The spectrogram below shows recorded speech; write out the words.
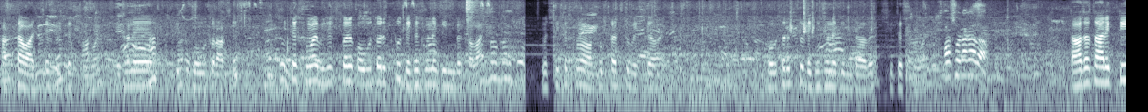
সাতটা বাজছে শীতের সময়। এখানে কিছু কবুতর আছে। শীতের সময় বিশেষ করে কবুতর একটু দেখে শুনে কিনবে সবাই। শীতের সময় অসুখটা একটু বেশি হয়। কবুতর একটু দেখে শুনে কিনতে হবে শীতের সময়। ছশো টাকা দাও তাছাড়া আরেকটি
